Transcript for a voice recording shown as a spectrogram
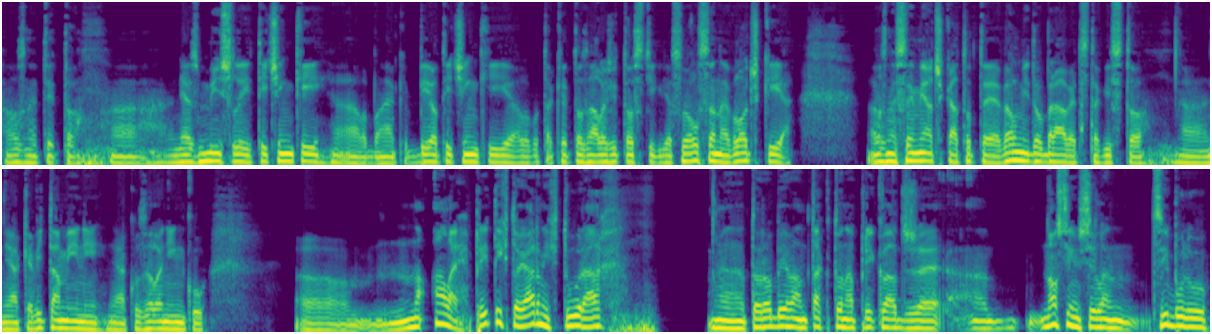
rôzne tieto uh, nezmysly, tyčinky alebo nejaké biotyčinky alebo takéto záležitosti, kde sú olsené vločky a rôzne semiačka, toto je veľmi dobrá vec, takisto nejaké vitamíny, nejakú zeleninku. Ehm, no ale pri týchto jarných túrach e, to robím vám takto napríklad, že e, nosím si len cibuľu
